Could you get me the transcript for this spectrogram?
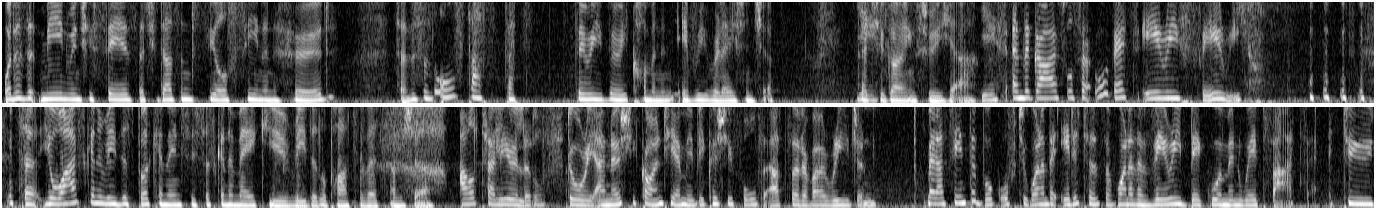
What does it mean when she says that she doesn't feel seen and heard? So, this is all stuff that's very, very common in every relationship that you're going through here. Yes. And the guys will say, oh, that's airy fairy. So, your wife's going to read this book and then she's just going to make you read little parts of it, I'm sure. I'll tell you a little story. I know she can't hear me because she falls outside of our region. But I sent the book off to one of the editors of one of the very big women websites to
